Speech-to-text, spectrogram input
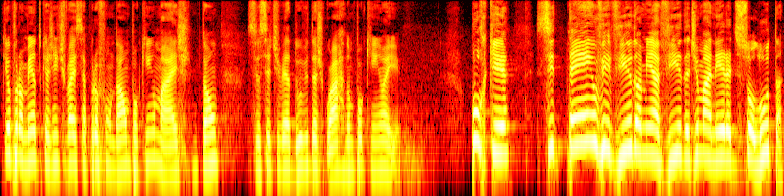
que eu prometo que a gente vai se aprofundar um pouquinho mais. Então, se você tiver dúvidas, guarda um pouquinho aí. Porque, se tenho vivido a minha vida de maneira dissoluta,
